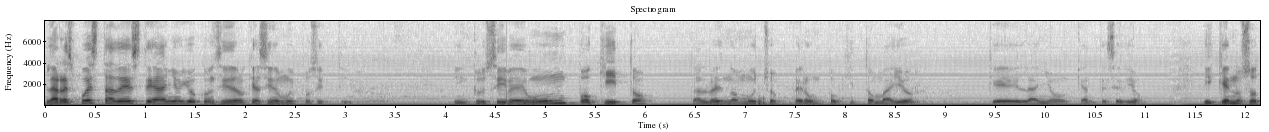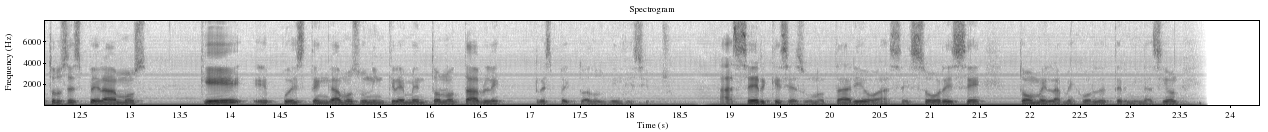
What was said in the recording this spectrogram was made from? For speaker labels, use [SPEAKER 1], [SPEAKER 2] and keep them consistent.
[SPEAKER 1] La respuesta de este año yo considero que ha sido muy positiva. Inclusive un poquito, tal vez no mucho, pero un poquito mayor que el año que antecedió y que nosotros esperamos que eh, pues tengamos un incremento notable respecto a 2018. Acérquese a su notario, asesórese, tome la mejor determinación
